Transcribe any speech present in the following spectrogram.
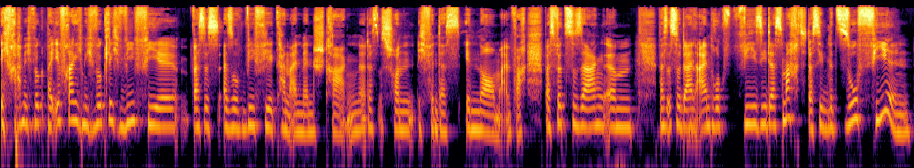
ich frage mich wirklich, bei ihr frage ich mich wirklich, wie viel, was ist, also wie viel kann ein Mensch tragen? Ne? Das ist schon, ich finde das enorm einfach. Was würdest du sagen, ähm, was ist so dein Eindruck, wie sie das macht, dass sie mit so vielen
